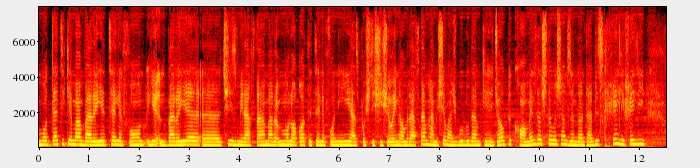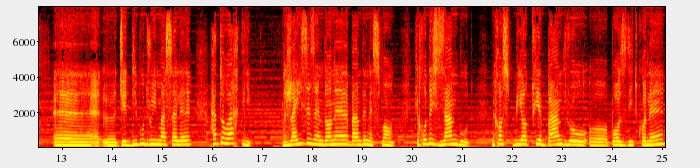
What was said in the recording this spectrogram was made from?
مدتی که من برای تلفن برای چیز می‌رفتم ملاقات تلفنی از پشت شیشه و اینا می‌رفتم همیشه مجبور بودم که هجاب کامل داشته باشم. زندان تبریز خیلی خیلی جدی بود روی مسئله. حتی وقتی رئیس زندان بند نسوان که خودش زن بود می‌خواست بیاد توی بند رو بازدید کنه.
